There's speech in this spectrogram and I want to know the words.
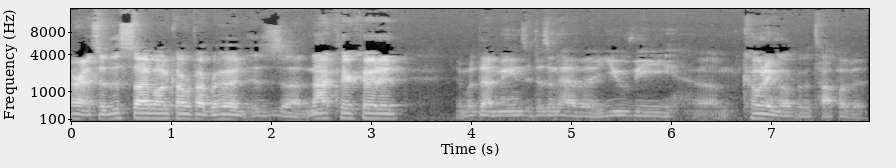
Alright, so this Seibon carbon fiber hood is uh, not clear coated, and what that means, it doesn't have a UV um, coating over the top of it.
